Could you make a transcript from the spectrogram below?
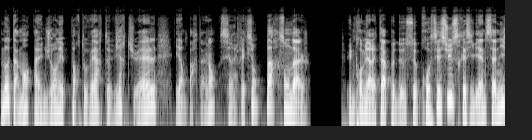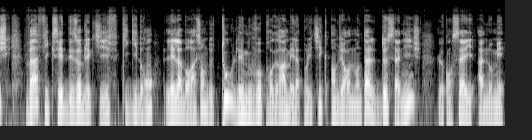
notamment à une journée porte ouverte virtuelle et en partageant ses réflexions par sondage. Une première étape de ce processus, Résilience Saniche, va fixer des objectifs qui guideront l'élaboration de tous les nouveaux programmes et la politique environnementale de Saniche. Le Conseil a nommé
